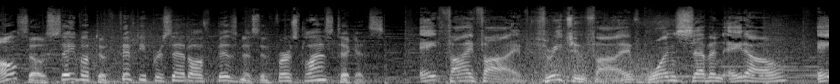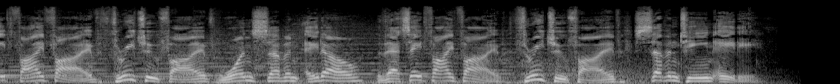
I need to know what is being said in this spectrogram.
Also, save up to 50% off business and first class tickets. 855 325 1780. 855 325 1780. That's 855 325 1780.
